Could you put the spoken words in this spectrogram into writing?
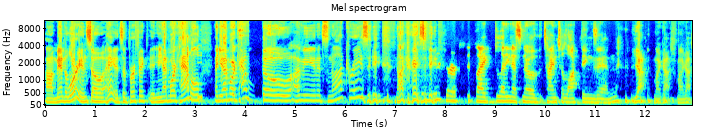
uh, Mandalorian. So hey, it's a perfect. You had Mark Hamill, and you had Mark Hamill. So I mean, it's not crazy, not crazy. It's like letting us know the time to lock things in. yeah, my gosh, my gosh.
